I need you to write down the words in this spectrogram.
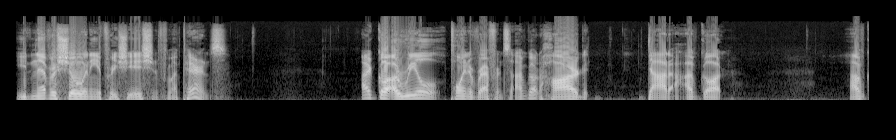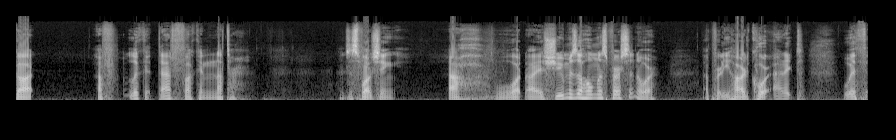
You'd never show any appreciation for my parents. I've got a real point of reference. I've got hard data. I've got. I've got. A f- look at that fucking nutter. I'm just watching. Uh, what I assume is a homeless person or a pretty hardcore addict with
